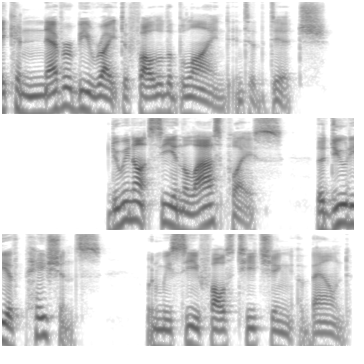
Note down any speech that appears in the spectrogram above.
it can never be right to follow the blind into the ditch. Do we not see in the last place the duty of patience when we see false teaching abound?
